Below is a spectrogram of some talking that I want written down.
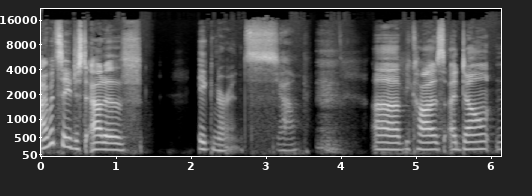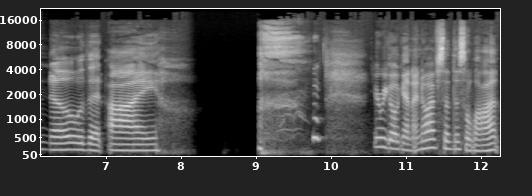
I would say just out of ignorance. Yeah. Uh, because I don't know that I. Here we go again. I know I've said this a lot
